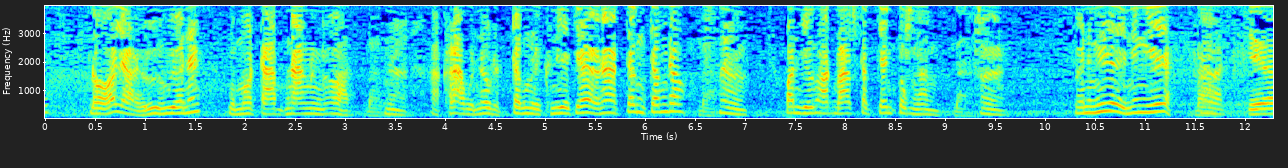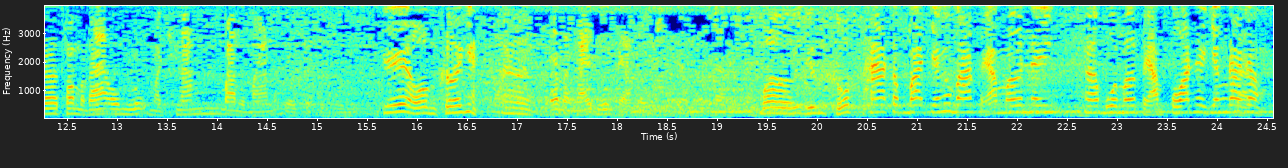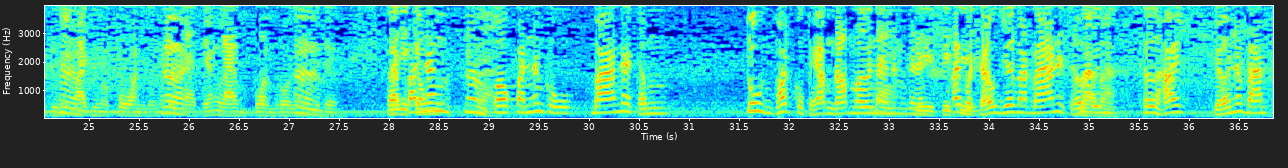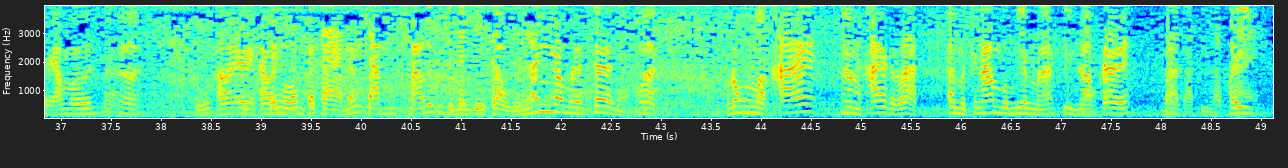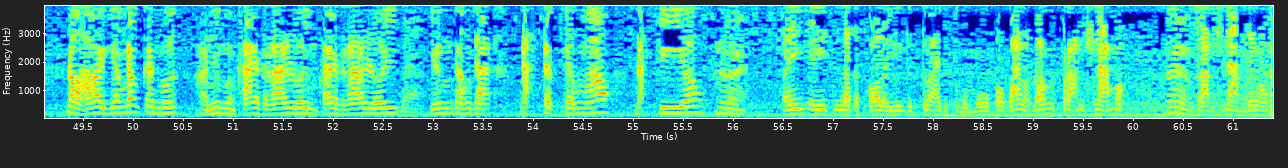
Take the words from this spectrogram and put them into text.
ដល់ហើយអាឬវានេះវាមកតាមឆ្នាំងនឹងអស់បាទណាអាខ្លះវានៅតែតឹងលើគ្នាចេះណាតឹងតឹងទៅបាទណាប៉ុនយើងអត់បើកទឹកចេញទុកហ្នឹងបាទអឺ វានឹងងាយនឹងងាយបាទជាធម្មតាអ៊ំលក់មួយឆ្នាំបានប្រហែលហ្នឹងទៅទឹកទៅគេអូមឃើញទេអឺតែមួយថ្ងៃ4 5ទៅបើយើងគ្រប់50បាច់អញ្ចឹងបាន50000នៃ45000អីចឹងដែរទៅគឺបាច់យើង1000ទៅតែទាំងឡើង1100ទៅតែហើយប៉ុចុណ្ងណឹងពកប៉ុណ្ណឹងក៏បានដែរត្រឹមទូចបំផុតក៏5 10ម៉ឺនដែរហ្នឹងហើយបើស្រូវយើងអត់បានទេស្រូវយើងធ្វើឲ្យច្រើនណាបាន 50000ទូចហើយហើចឹយងអ៊ំគាត់ថាហ្នឹងដាំស្មៅនេះគឺចំណេញជាងស្រូវហ្នឹងណាញ់ខ្ញុំមែនតើបាទក្នុងមួយខែមួយខែកន្លះហើយមួយឆ្នាំវាមានប្រហែលពី10ខែបាទបាទពី10ហើយដល់ហើយអញ្ចឹងទៅគិតមើលអានេះមួយខែកន្លះលុយមួយខែកន្លះលុយបាទយើងដឹងថាដាក់ទឹកចឹងមកដាក់ជីទៅណាហើយអីលទ្ធផលឲ្យយើងទទួលអាចទទួលប្រមូលផងបានម្ដងគឺ5ឆ្នាំហ៎ណា5ឆ្នាំអញ្ចឹងអ៊ំ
